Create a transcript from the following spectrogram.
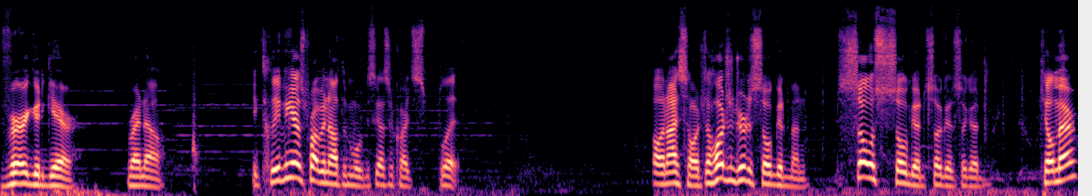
very good gear right now. The cleaving here is probably not the move. These guys are quite split. Oh, nice Hodge. The Hodge and Druid is so good, man. So, so good. So good. So good. Killmare.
